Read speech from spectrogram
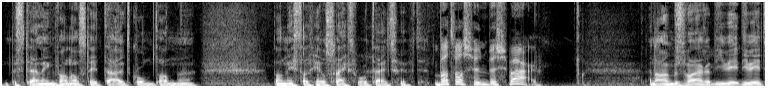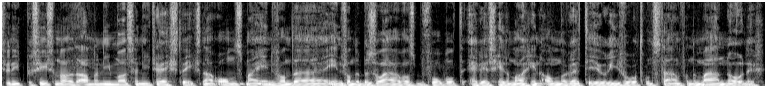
de stelling van als dit uitkomt, dan, uh, dan is dat heel slecht voor het tijdschrift. Wat was hun bezwaar? Nou, een bezwaren die, die weten we niet precies, omdat het anoniem was en niet rechtstreeks naar ons. Maar een van, de, een van de bezwaren was bijvoorbeeld... er is helemaal geen andere theorie voor het ontstaan van de maan nodig.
